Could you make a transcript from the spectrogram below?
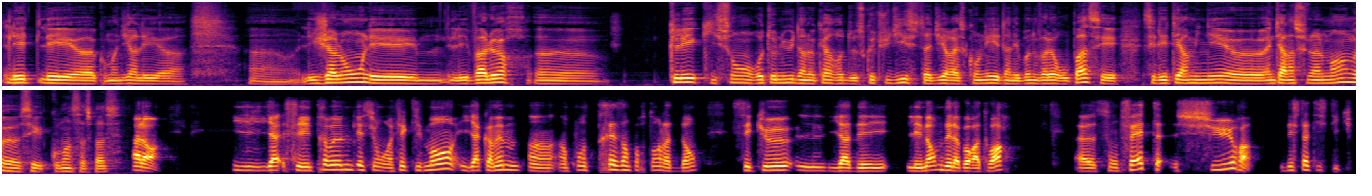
Les, les comment dire les euh, les jalons, les, les valeurs euh, clés qui sont retenues dans le cadre de ce que tu dis, c'est-à-dire est-ce qu'on est dans les bonnes valeurs ou pas, c'est c'est déterminé euh, internationalement. c'est comment ça se passe? Alors, c'est une très bonne question. Effectivement, il y a quand même un, un point très important là-dedans, c'est que il y a des les normes des laboratoires euh, sont faites sur des statistiques.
